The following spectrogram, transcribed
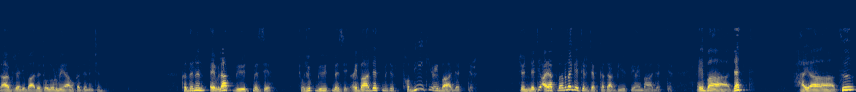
Daha güzel ibadet olur mu ya o kadın için? Kadının evlat büyütmesi, Çocuk büyütmesi ibadet midir? Tabii ki ibadettir. Cenneti ayaklarına getirecek kadar büyük bir ibadettir. İbadet hayatı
